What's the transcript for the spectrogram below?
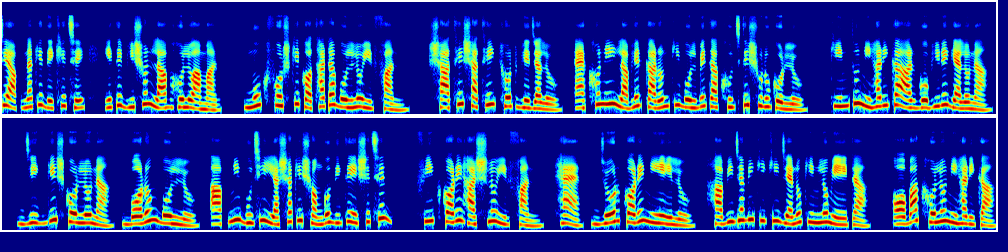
যে আপনাকে দেখেছে, এতে ভীষণ লাভ হলো আমার। মুখ ফসকে কথাটা বলল ইরফান। সাথে সাথেই ঠোঁট ভেজাল। এখন এই লাভের কারণ কি বলবে তা খুঁজতে শুরু করল। কিন্তু নিহারিকা আর গভীরে গেল না। জিজ্ঞেস করল, না। বরং বলল, আপনি বুঝি ইয়াশাকে সঙ্গ দিতে এসেছেন? ফিক করে হাসল ইরফান। হ্যাঁ। জোর করে নিয়ে এলো। হাবিজাবি কি কি যেন কিনল মেয়েটা? অবাক হল নিহারিকা।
